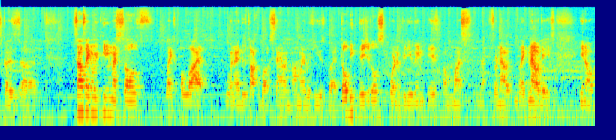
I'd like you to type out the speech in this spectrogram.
because uh, sounds like I'm repeating myself like a lot when I do talk about sound on my reviews, but Dolby Digital support in a video game is a must for now, like nowadays, you know.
